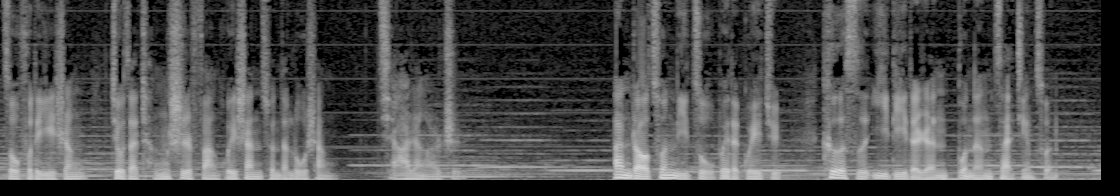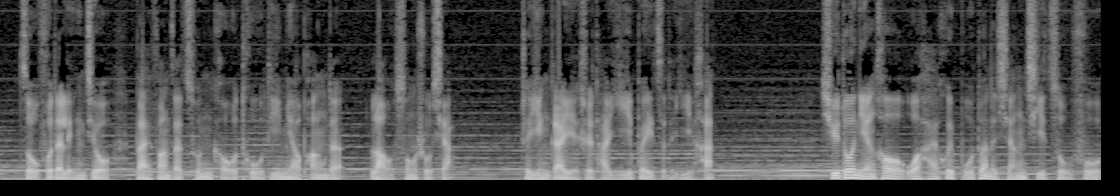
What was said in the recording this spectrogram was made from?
祖父的一生就在城市返回山村的路上戛然而止。按照村里祖辈的规矩，客死异地的人不能再进村。祖父的灵柩摆放在村口土地庙旁的老松树下，这应该也是他一辈子的遗憾。许多年后，我还会不断的想起祖父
